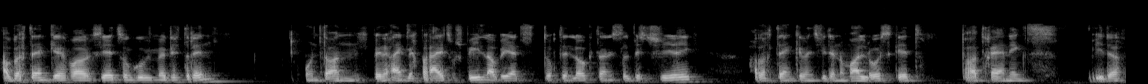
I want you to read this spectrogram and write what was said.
Aber ich denke, ich war jetzt so gut wie möglich drin. Und dann bin ich eigentlich bereit zum Spielen, aber jetzt durch den Lockdown ist es halt ein bisschen schwierig. Aber ich denke, wenn es wieder normal losgeht, ein paar Trainings wieder,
